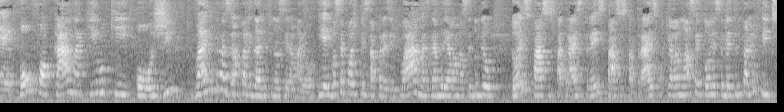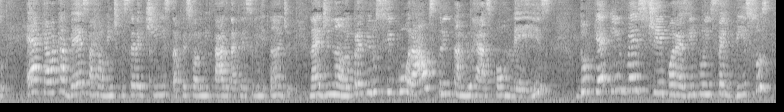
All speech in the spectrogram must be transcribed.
é, vou focar naquilo que hoje vai me trazer uma qualidade financeira maior. E aí você pode pensar, por exemplo, ah, mas Gabriela Macedo deu dois passos para trás, três passos para trás, porque ela não aceitou receber 30 mil fixo. É aquela cabeça realmente do seletista, da pessoa limitada, da crença limitante, né? De não, eu prefiro segurar os 30 mil reais por mês do que investir, por exemplo, em serviços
